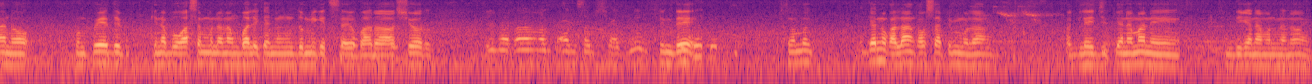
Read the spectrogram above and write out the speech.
ano, kung pwede, kinabukasan mo na lang balikan yung dumikit sa'yo para sure. Hindi baka mag-unsubscribe yun. Hindi. So, mag, gano'n ka lang, kausapin mo lang. Pag legit ka naman eh, hindi ka naman ano eh.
